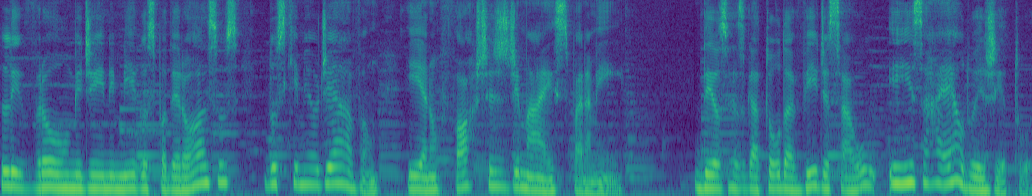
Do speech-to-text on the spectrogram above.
Livrou-me de inimigos poderosos, dos que me odiavam e eram fortes demais para mim. Deus resgatou Davi de Saul e Israel do Egito.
